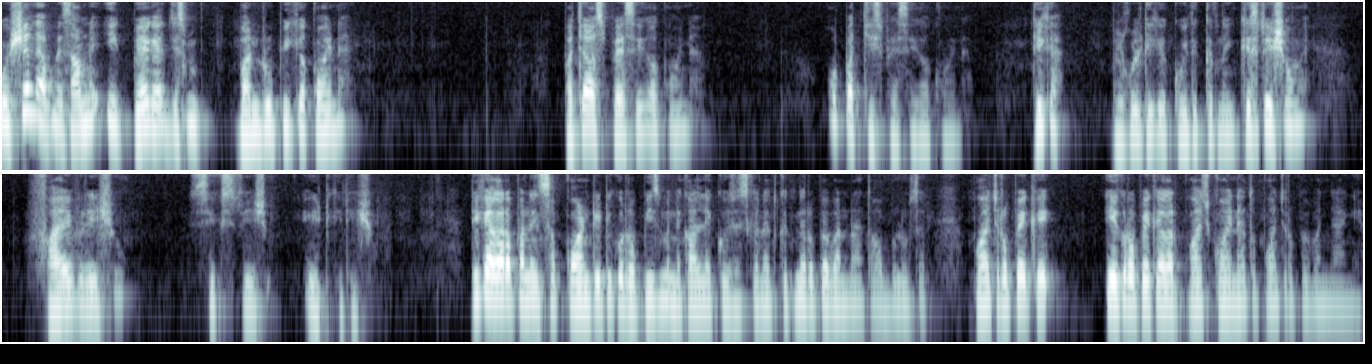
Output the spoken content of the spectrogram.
क्वेश्चन है अपने सामने, एक बैग है जिसमें वन रुपी का कॉइन है, पचास पैसे का कॉइन है और पच्चीस पैसे का कॉइन है। ठीक है? बिल्कुल ठीक है, कोई दिक्कत नहीं। किस रेशो में? Five ratio six ratio eight की रेशो में। ठीक है, अगर अपन इन सब क्वांटिटी को रुपीज़ में निकालने की कोशिश करें तो कितने रुपए बन रहे हैं? तो आप बोलो सर, पाँच रुपए के, एक रुपए के अगर पाँच कॉइन है तो पाँच रुपए बन जाएँगे।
